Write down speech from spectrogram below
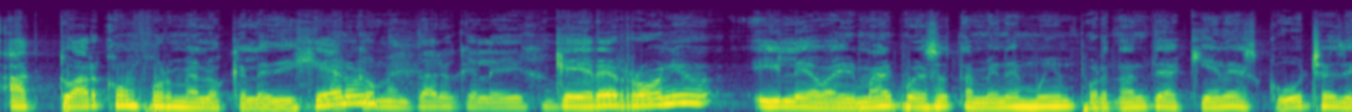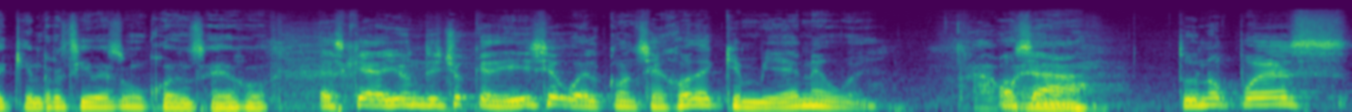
a actuar conforme a lo que le El dijeron, comentario que le dijo. que era erróneo y le va a ir mal. Por eso también es muy importante a quién escuchas, de quién recibes un consejo. Es que hay un dicho que dice, güey, el consejo de quien viene, güey. Ah, o bueno. sea, tú no puedes...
